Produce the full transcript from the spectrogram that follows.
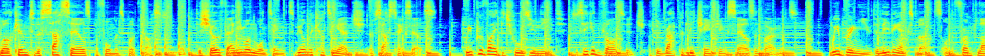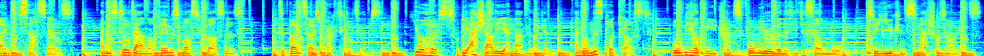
Welcome to the SaaS Sales Performance Podcast, the show for anyone wanting to be on the cutting edge of SaaS tech sales. We provide the tools you need to take advantage of the rapidly changing sales environment. We bring you the leading experts on the front lines of SaaS sales and distill down our famous masterclasses into bite sized practical tips. Your hosts will be Ash Ali and Matt Milligan, and on this podcast, we'll be helping you transform your ability to sell more so you can smash your targets.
